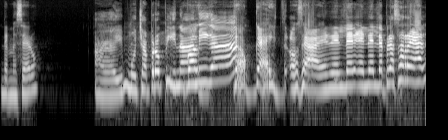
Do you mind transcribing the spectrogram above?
de mesero. Ay, mucha propina, Pues, amiga. Ok, o sea, en el, de, en el de Plaza Real.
